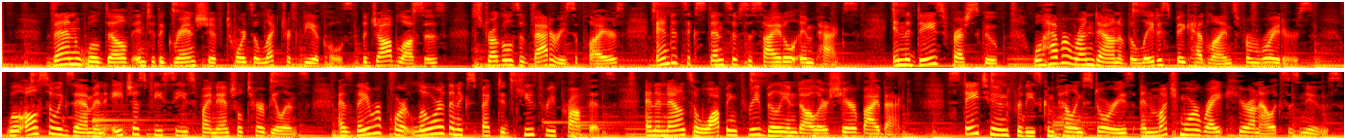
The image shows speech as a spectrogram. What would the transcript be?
Then we'll delve into the grand shift towards electric vehicles, the job losses, struggles of battery suppliers, and its extensive societal impacts. In the day's Fresh Scoop, we'll have a rundown of the latest big headlines from Reuters. We'll also examine HSBC's financial turbulence as they report lower than expected Q3 profits and announce a whopping $3 billion share buyback. Stay tuned for these compelling stories and much more right here on Alex's News.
